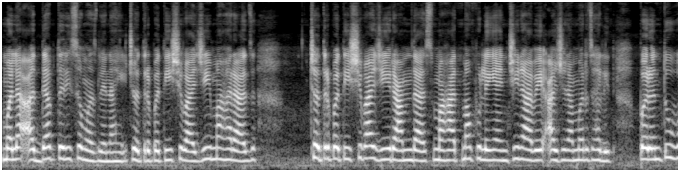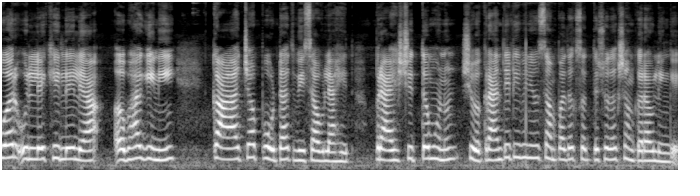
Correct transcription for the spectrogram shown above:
मला अद्याप तरी समजले नाही. छत्रपती शिवाजी महाराज छत्रपती शिवाजी रामदास महात्मा फुले यांची नावे अजरामर झालीत. परंतु वर उल्लेखिलेल्या अभागिनी काळाच्या पोटात विसावल्या आहेत. प्रायश्चित्त म्हणून शिवक्रांती टी व्ही न्यूज संपादक सत्यशोधक शंकरराव लिंगे.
